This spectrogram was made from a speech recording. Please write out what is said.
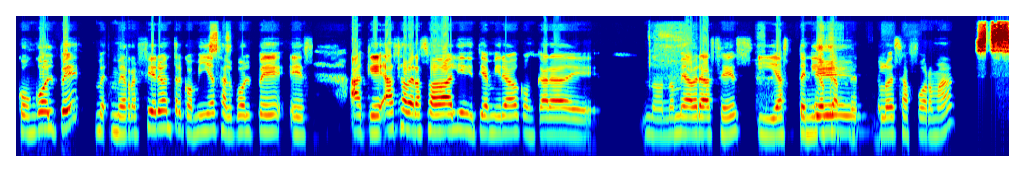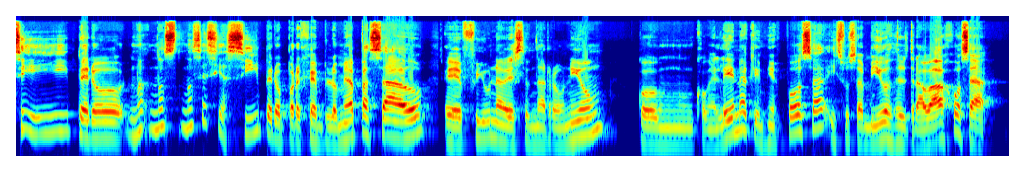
con golpe? Me, me, refiero, entre comillas, al golpe, es a que has abrazado a alguien y te ha mirado con cara de, no, no me abraces y has tenido que eh, aprenderlo de esa forma. Sí, pero no, no, no, sé si así, pero por ejemplo, me ha pasado, eh, fui una vez a una reunión con, Elena, que es mi esposa, y sus amigos del trabajo, o sea,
